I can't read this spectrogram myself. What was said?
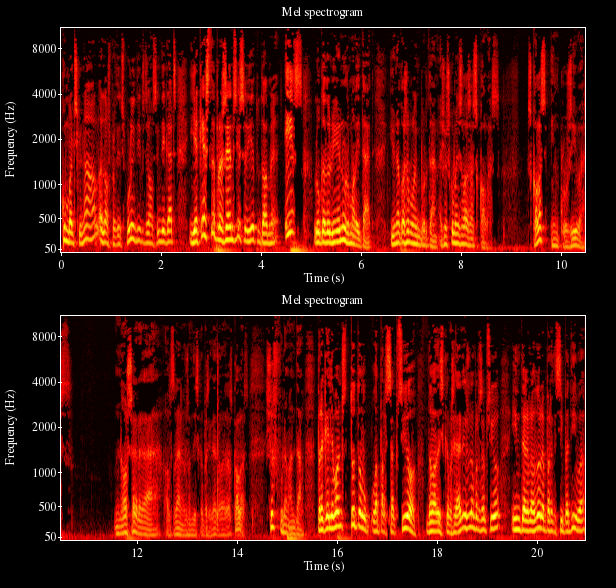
convencional, en els partits polítics, en els sindicats, i aquesta presència seria totalment... és el que donaria normalitat. I una cosa molt important, això es comença a les escoles. Escoles inclusives, no segregar els nanos amb discapacitat a les escoles. Això és fonamental, perquè llavors tota la percepció de la discapacitat és una percepció integradora, participativa,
